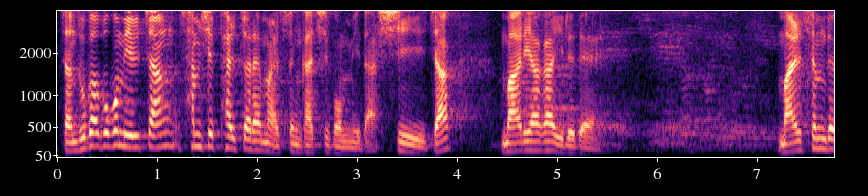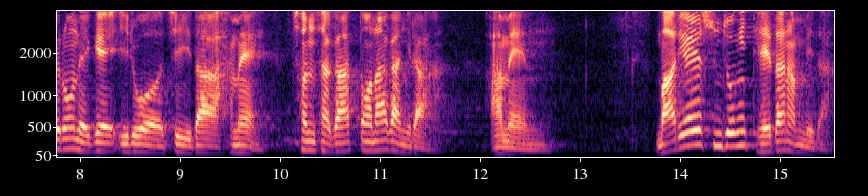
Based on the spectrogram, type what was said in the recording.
자, 누가복음 1장 38절의 말씀 같이 봅니다. 시작. 마리아가 이르되 말씀대로 내게 이루어지이다 하매 천사가 떠나가니라. 아멘. 마리아의 순종이 대단합니다.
